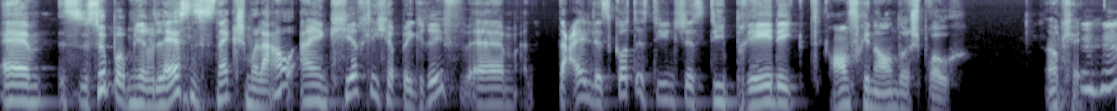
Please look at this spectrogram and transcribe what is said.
Ähm, super, wir lesen es das nächste Mal auch. Ein kirchlicher Begriff, ähm, Teil des Gottesdienstes, die Predigt, einfach in anderer Sprache. Okay. Mhm.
